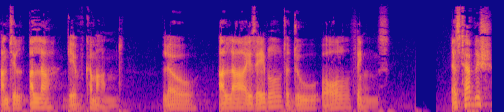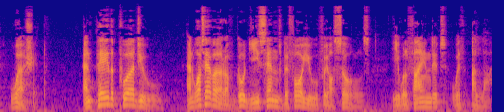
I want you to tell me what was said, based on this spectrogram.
until Allah give command. Lo, Allah is able to do all things. Establish worship, and pay the poor due, and whatever of good ye send before you for your souls, ye will find it with Allah.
